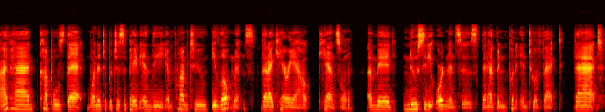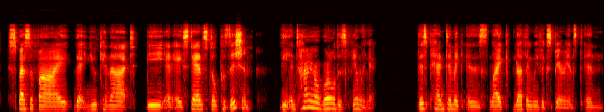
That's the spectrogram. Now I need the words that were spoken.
I've had couples that wanted to participate in the impromptu elopements that I carry out cancel amid new city ordinances that have been put into effect that specify that you cannot be in a standstill position. The entire world is feeling it. This pandemic is like nothing we've experienced in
